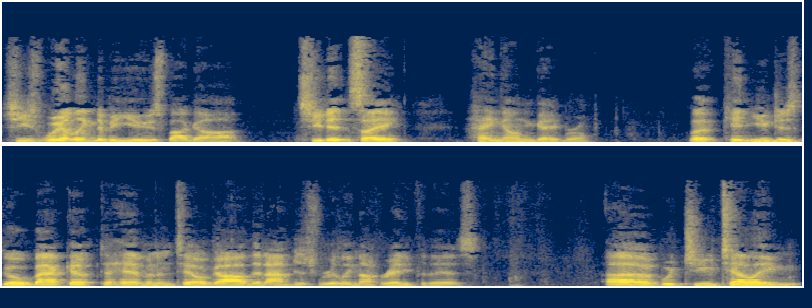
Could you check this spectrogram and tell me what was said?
She's willing to be used by God. She didn't say, Hang on, Gabriel. But can you just go back up to heaven and tell God that I'm just really not ready for this? Uh, would you tell him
